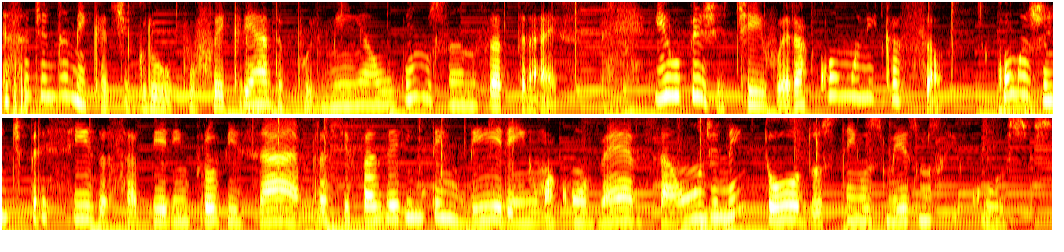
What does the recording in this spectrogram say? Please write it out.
Essa dinâmica de grupo foi criada por mim há alguns anos atrás e o objetivo era a comunicação. Como a gente precisa saber improvisar para se fazer entender em uma conversa onde nem todos têm os mesmos recursos.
